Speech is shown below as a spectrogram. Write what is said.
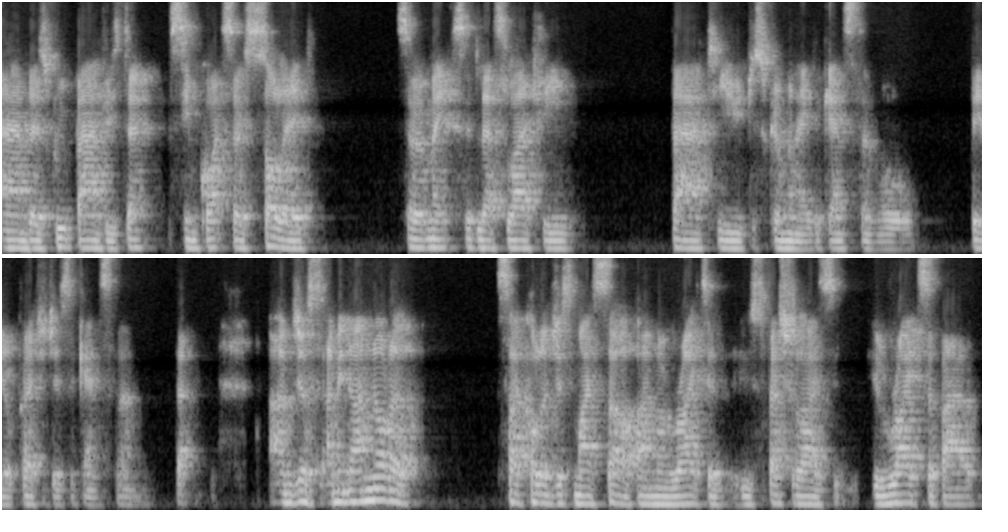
and those group boundaries don't seem quite so solid. So it makes it less likely that you discriminate against them or feel prejudice against them. That I'm just, I mean, I'm not a psychologist myself. I'm a writer who specializes, who writes about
